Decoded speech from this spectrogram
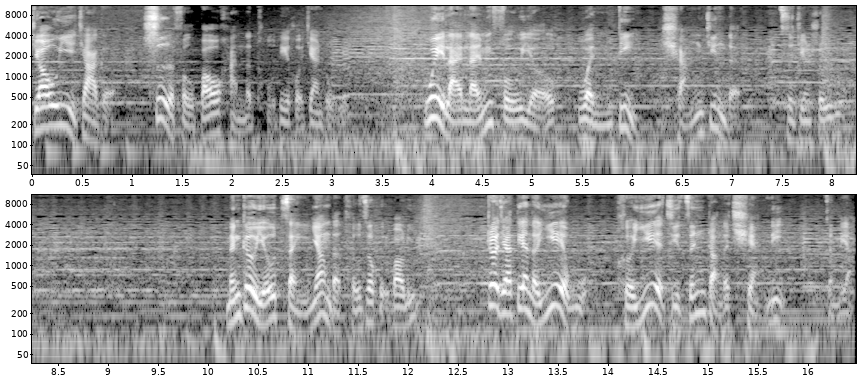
交易价格是否包含了土地和建筑物？未来能否有稳定强劲的资金收入？能够有怎样的投资回报率？这家店的业务和业绩增长的潜力怎么样？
